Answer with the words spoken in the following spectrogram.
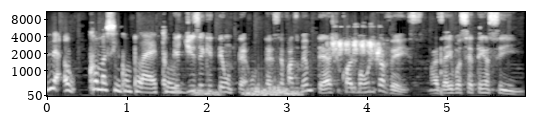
Não, como assim completo? Porque dizem que tem um, te... um teste, você faz o mesmo teste, colhe uma única vez. Mas aí você tem assim,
